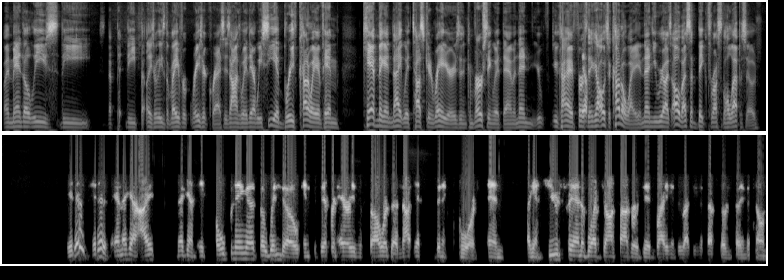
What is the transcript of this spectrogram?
when Mando leaves the the the place leaves the Razor, Razor Crest is on his way there. We see a brief cutaway of him camping at night with Tusken Raiders and conversing with them, and then you you kind of first yep. think, oh, it's a cutaway, and then you realize, oh, that's a big thrust of the whole episode. It is, it is, and again, I again, it's opening the window into different areas of Star Wars that have not yet been explored, and again, huge fan of what Jon Favreau did writing and directing this episode and setting the tone.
